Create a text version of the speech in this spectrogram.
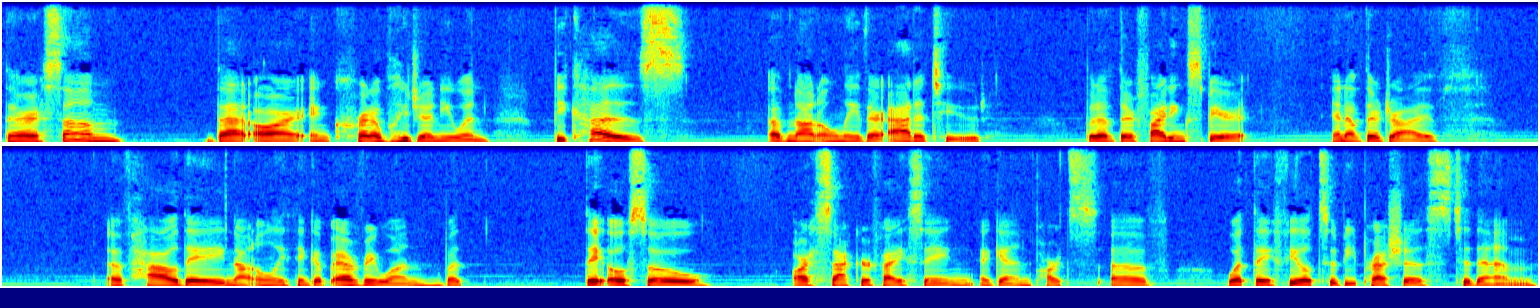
There are some that are incredibly genuine because of not only their attitude, but of their fighting spirit and of their drive, of how they not only think of everyone, but they also are sacrificing, again, parts of what they feel to be precious to them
